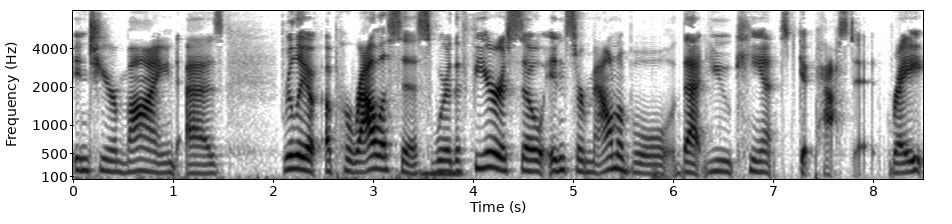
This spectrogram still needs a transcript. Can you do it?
into your mind as really a, a, paralysis where the fear is so insurmountable that you can't get past it, right?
